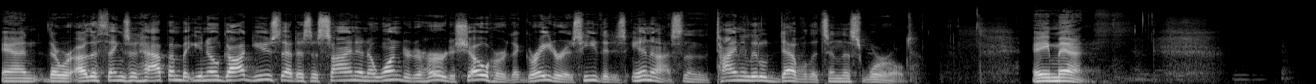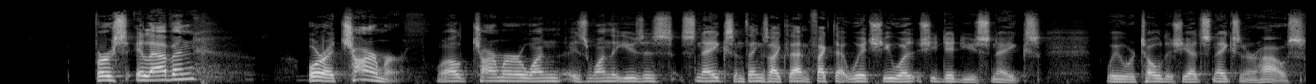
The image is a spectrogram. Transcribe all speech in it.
And there were other things that happened, but you know, God used that as a sign and a wonder to her to show her that greater is He that is in us than the tiny little devil that's in this world. Amen. Verse 11, or a charmer. Well, charmer one is one that uses snakes and things like that. In fact, that witch she was she did use snakes. We were told that she had snakes in her house.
